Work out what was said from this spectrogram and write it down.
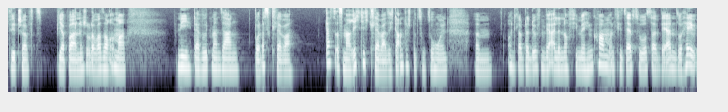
Wirtschaftsjapanisch oder was auch immer. Nee, da wird man sagen, boah, das ist clever das ist mal richtig clever, sich da Unterstützung zu holen. Ähm, und ich glaube, da dürfen wir alle noch viel mehr hinkommen und viel selbstbewusster werden. So, hey,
